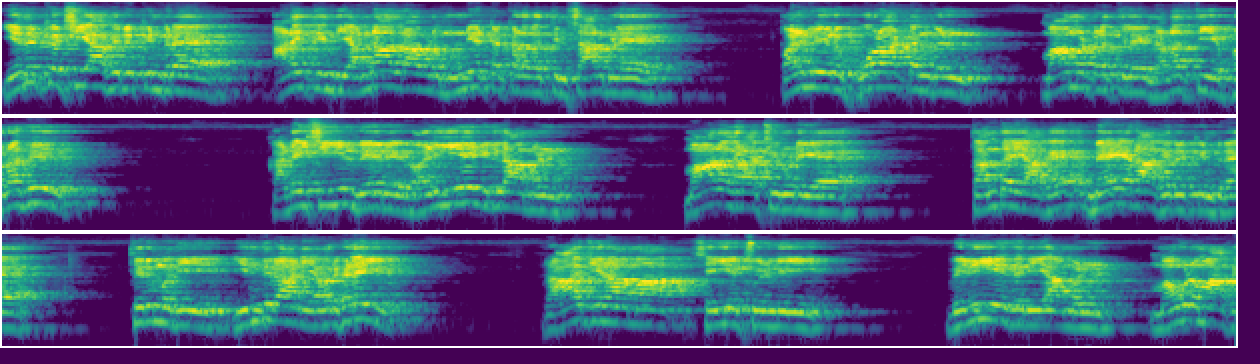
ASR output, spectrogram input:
எதிர்க்கட்சியாக இருக்கின்ற அனைத்து இந்திய அண்ணா திராவிட முன்னேற்ற கழகத்தின் சார்பிலே பல்வேறு போராட்டங்கள் மாமன்றத்திலே நடத்திய பிறகு கடைசியில் வேறு வழியே இல்லாமல் மாநகராட்சியினுடைய தந்தையாக மேயராக இருக்கின்ற திருமதி இந்திராணி அவர்களை ராஜினாமா செய்ய சொல்லி வெளியே தெரியாமல் மௌனமாக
